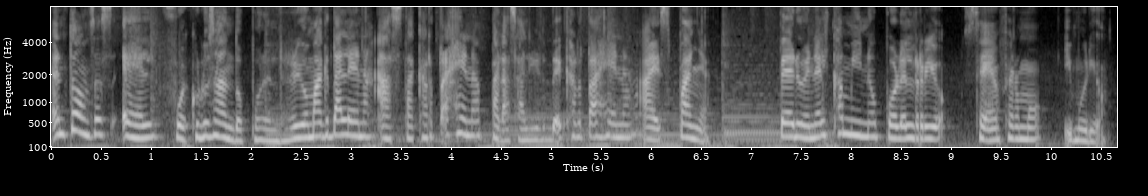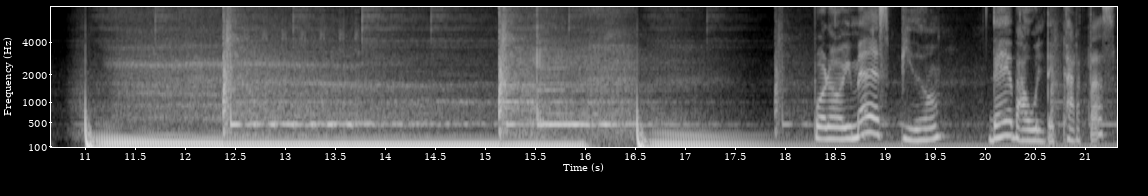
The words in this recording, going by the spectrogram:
Entonces él fue cruzando por el río Magdalena hasta Cartagena para salir de Cartagena a España, pero en el camino por el río se enfermó y murió. Por hoy me despido de Baúl de Cartas,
